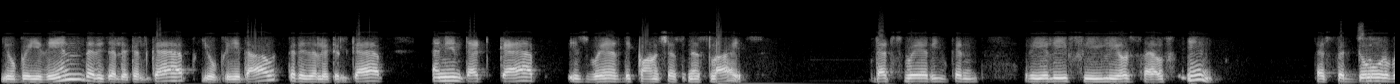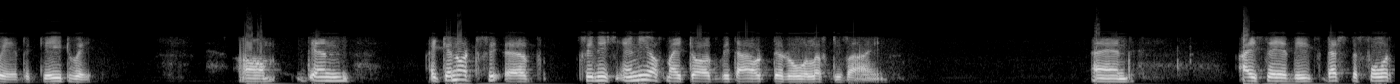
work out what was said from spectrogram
You breathe in, there is a little gap. You breathe out, there is a little gap. And in that gap is where the consciousness lies. That's where you can really feel yourself in. That's the doorway, the gateway. Um, then I cannot fi- uh, finish any of my talk without the role of divine. And I say the, that's the fourth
